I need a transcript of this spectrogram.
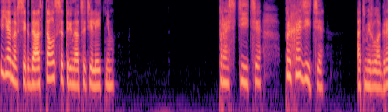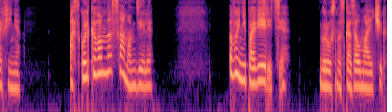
я навсегда остался тринадцатилетним. «Простите, проходите», — отмерла графиня. «А сколько вам на самом деле?» «Вы не поверите», — грустно сказал мальчик.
